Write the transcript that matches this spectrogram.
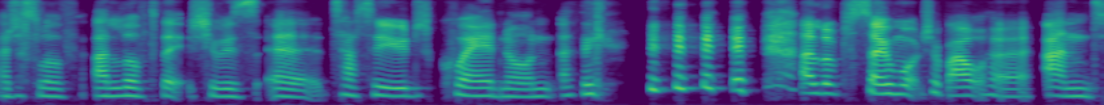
I just love I loved that she was a tattooed queer nun. I think I loved so much about her. And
